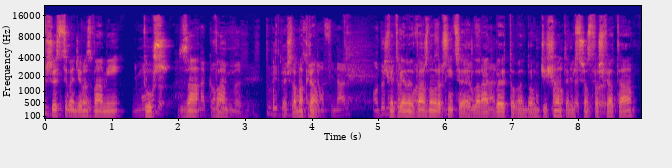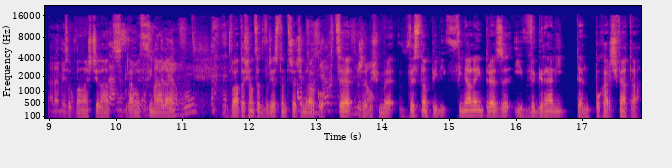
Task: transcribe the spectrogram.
Wszyscy będziemy z wami, tuż za wami. Podkreśla Macron. Świętujemy ważną rocznicę dla rugby, to będą dziesiąte Mistrzostwa Świata, co 12 lat, gramy w finale. W 2023 roku chcę, żebyśmy wystąpili w finale imprezy i wygrali ten Puchar Świata.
